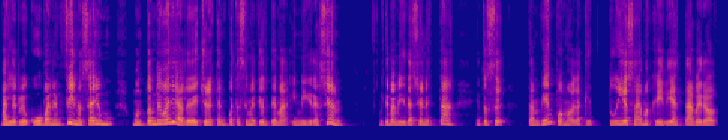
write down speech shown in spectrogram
más le preocupan, en fin, o sea, hay un montón de variables. De hecho, en esta encuesta se metió el tema inmigración. El tema migración está. Entonces, también podemos hablar, que tú y yo sabemos que hoy día está, pero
